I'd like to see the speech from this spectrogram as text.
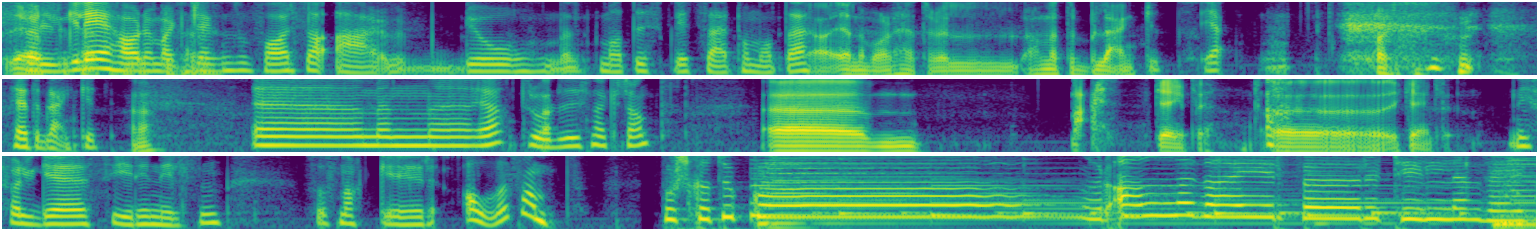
Selvfølgelig. Har du Michael. Jackson som far, så er du jo automatisk litt sær, på en måte. Ja, Enebarn heter vel Han heter Blanket. Ja. Faktisk. Heter Blanket. Ja. Eh, men ja, tror du de snakker sant? Eh, nei, ikke egentlig. Eh, ikke egentlig. Ifølge Siri Nilsen så snakker alle sant. Hvor skal du gå når alle veier fører til en vegg?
